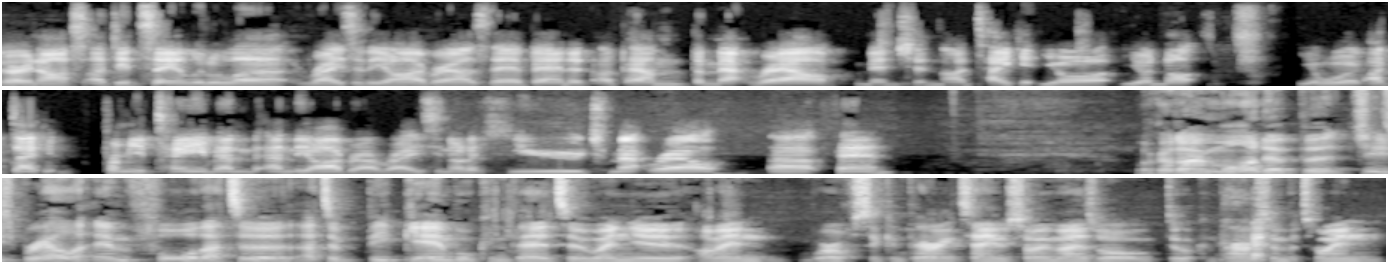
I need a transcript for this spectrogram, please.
Very nice. I did see a little uh, raise of the eyebrows there, Bandit. I found the Matt Rowell mention. I take it you're you're not you're, I take it from your team and and the eyebrow raise. You're not a huge Matt Rowell uh, fan. Look, I don't mind it, but geez, Rowell at M4, that's a that's a big gamble compared to when you. I mean, we're obviously comparing teams, so we may as well do a comparison between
